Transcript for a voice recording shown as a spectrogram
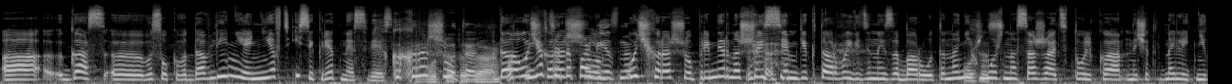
газ э, высокого давления, нефть и секретная связь. Как хорошо-то. Вот да, да вот очень хорошо. Это полезно. Очень хорошо. Примерно 6-7 гектар выведены из оборота. На них Ужас. можно сажать только значит, однолетние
